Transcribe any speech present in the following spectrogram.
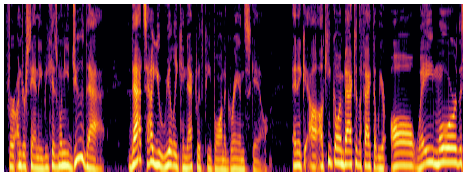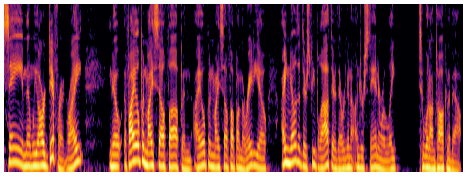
for understanding because when you do that, that's how you really connect with people on a grand scale. And it, I'll I'll keep going back to the fact that we are all way more the same than we are different, right? You know, if I open myself up and I open myself up on the radio, I know that there's people out there that are going to understand and relate to what I'm talking about.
